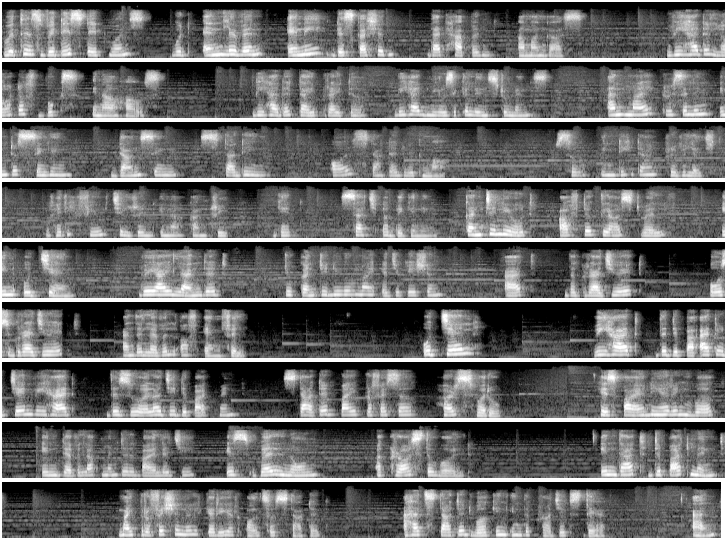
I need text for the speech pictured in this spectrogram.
with his witty statements, would enliven any discussion that happened among us. We had a lot of books in our house. We had a typewriter, we had musical instruments, and my christening into singing, dancing, studying all started with Ma. So, indeed, I'm privileged. Very few children in our country get such a beginning. Continued after class 12 in Ujjain, where I landed to continue my education at the graduate, postgraduate, and the level of MPhil. Ujjain, we had the at Ujjain we had the zoology department started by Professor Harsh Swarup. His pioneering work in developmental biology is well known across the world. In that department, my professional career also started. I had started working in the projects there and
